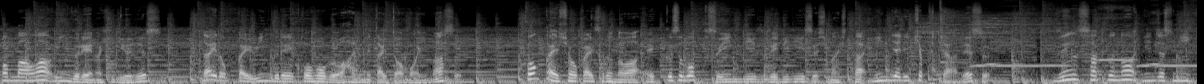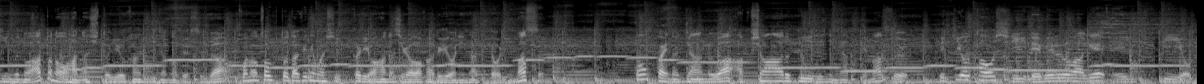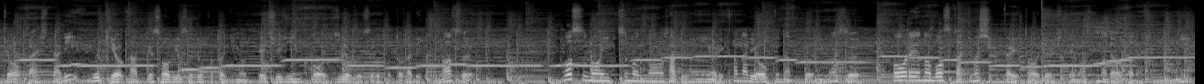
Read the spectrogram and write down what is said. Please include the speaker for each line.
Speaker 1: こんばんは、ウィングレイの飛龍です。第6回ウィングレイ広報部を始めたいと思います。今回紹介するのは Xbox インディーズでリリースしました忍者リキャプチャーです。前作の忍者スニーキングの後のお話という感じなのですが、このソフトだけでもしっかりお話がわかるようになっております。今回のジャンルはアクション RPG になってます。敵を倒し、レベルを上げ、HP を強化したり、武器を買って装備することによって主人公を強くすることができます。ボスもいつもの作品よりかなり多くなっております。恒例のボスたちもしっかり登場していますのでお楽しみに。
